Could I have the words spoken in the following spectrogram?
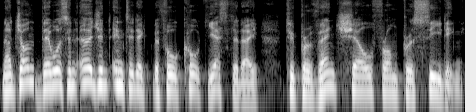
Now, John, there was an urgent interdict before court yesterday to prevent Shell from proceeding.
